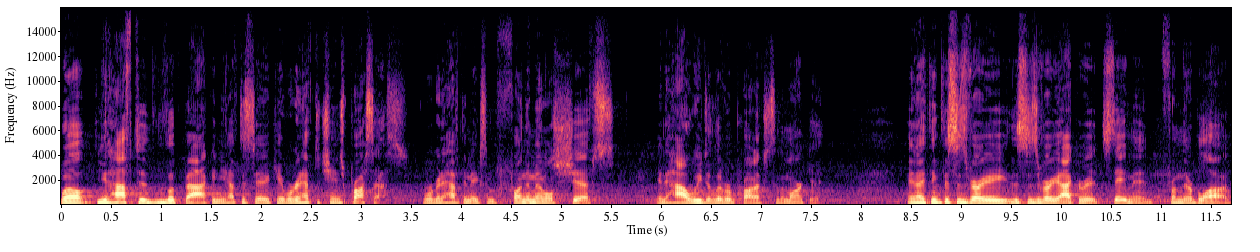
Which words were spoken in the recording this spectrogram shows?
Well, you have to look back and you have to say, okay, we're going to have to change process. We're going to have to make some fundamental shifts in how we deliver products to the market. And I think this is, very, this is a very accurate statement from their blog,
